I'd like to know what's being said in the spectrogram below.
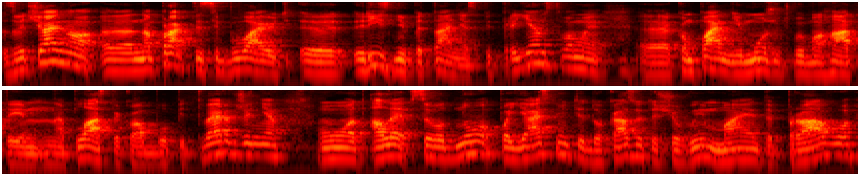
Звичайно, е, на практиці бувають е, різні питання з підприємствами. Е, Компанії можуть вимагати пластику або підтвердження, от, але все одно пояснюйте, доказуйте, що ви маєте право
